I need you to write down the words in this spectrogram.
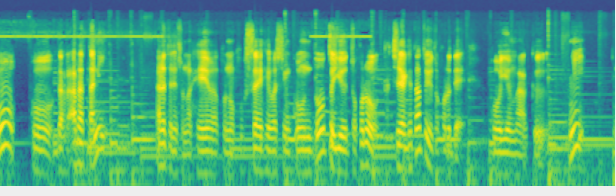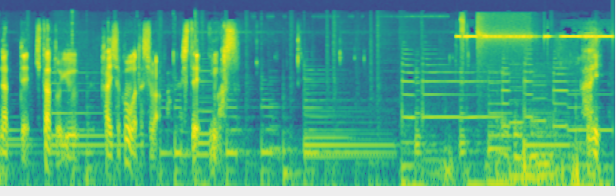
をこうだから新たに新たにその平和、この国際平和振興運動というところを立ち上げたというところで、こういうマークになってきたという解釈を私はしています。はい。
